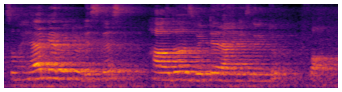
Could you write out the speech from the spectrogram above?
So here we are going to discuss how the Zwitter ion is going to form.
